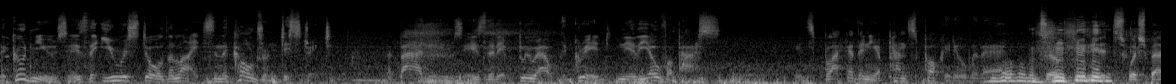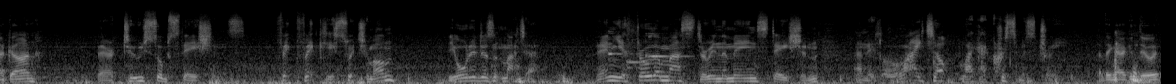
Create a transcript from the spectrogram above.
The good news is that you restored the lights in the Cauldron District. The bad news is that it blew out the grid near the overpass. It's blacker than your pants pocket over there. so, you need switch back on? There are two substations. Flick, flick, you switch them on. The order doesn't matter. Then you throw the master in the main station, and it'll light up like a Christmas tree. I think I can do it.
